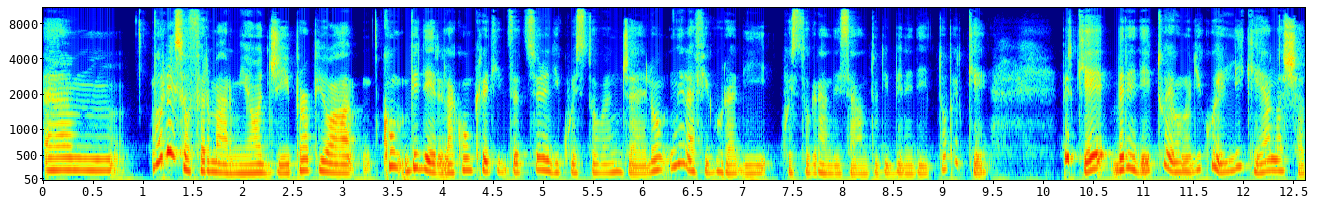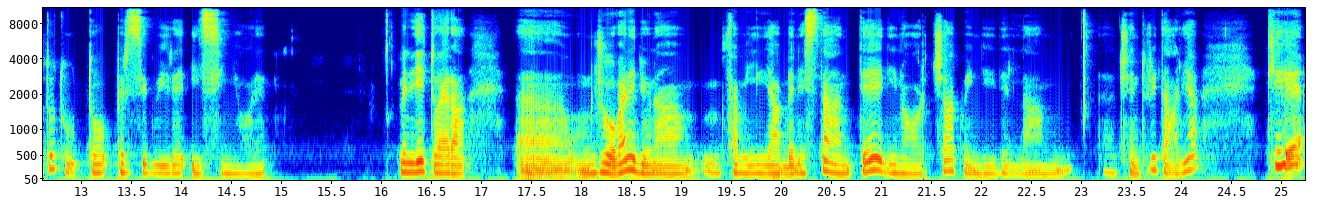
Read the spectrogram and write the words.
Um, vorrei soffermarmi oggi proprio a con- vedere la concretizzazione di questo Vangelo nella figura di questo grande santo di Benedetto, perché? Perché Benedetto è uno di quelli che ha lasciato tutto per seguire il Signore. Benedetto era uh, un giovane di una famiglia benestante di Norcia, quindi della centro Italia, che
